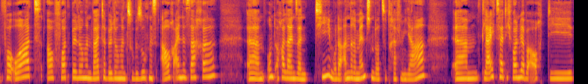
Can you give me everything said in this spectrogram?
vor Ort auch Fortbildungen, Weiterbildungen zu besuchen, ist auch eine Sache. Ähm, und auch allein sein Team oder andere Menschen dort zu treffen, ja. Ähm, gleichzeitig wollen wir aber auch die,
